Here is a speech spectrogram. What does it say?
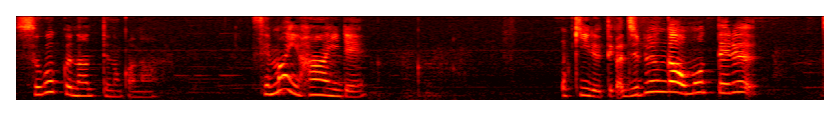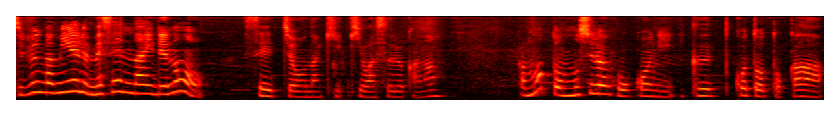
すごく何て言うのかな狭い範囲で起きるっていうか自分が思ってる自分が見える目線内での成長な気気はするかな。もっと面白い方向に行くこととか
